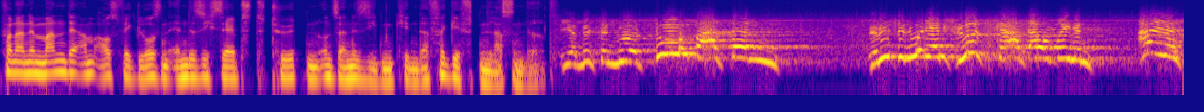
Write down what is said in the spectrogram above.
Von einem Mann, der am ausweglosen Ende sich selbst töten und seine sieben Kinder vergiften lassen wird. Wir müssen nur zufassen. Wir müssen nur die Entschlusskraft aufbringen, alles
